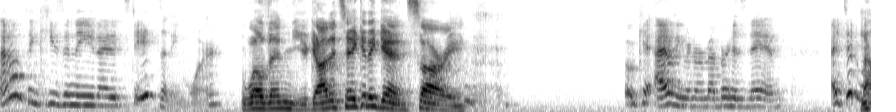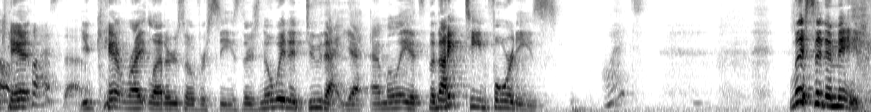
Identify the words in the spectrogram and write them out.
I don't think he's in the United States anymore. Well, then you got to take it again. Sorry, Okay, I don't even remember his name. I did you well in can't. the class though. You can't write letters overseas. There's no way to do that yet, Emily. It's the 1940s. What? Listen to me.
